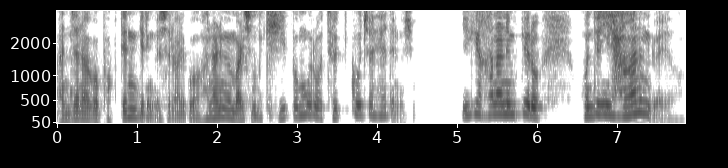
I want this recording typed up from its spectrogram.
안전하고 복된 길인 것을 알고 하나님의 말씀을 기쁨으로 듣고자 해야 되는 것입니다. 이게 하나님께로 온전히 향하는 거예요.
